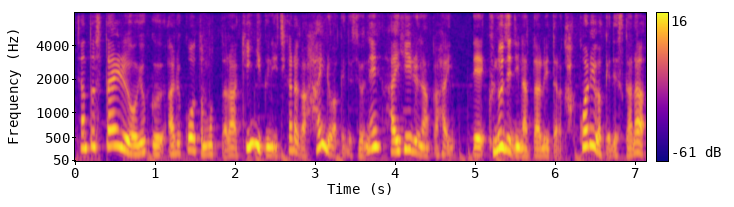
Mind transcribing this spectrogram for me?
ちゃんとスタイルをよく歩こうと思ったら筋肉に力が入るわけですよね。ハイヒールなんか入ってくの字になって歩いたらかっこ悪いわけですから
